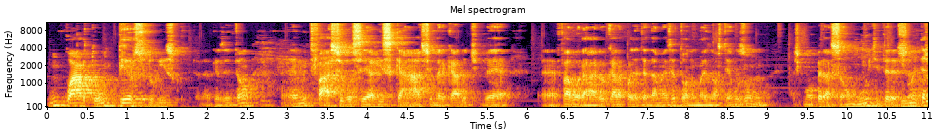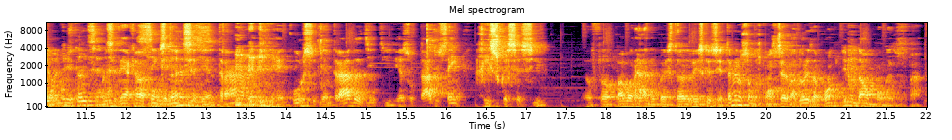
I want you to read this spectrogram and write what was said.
um quarto ou um terço do risco. entendeu? Quer dizer, então é muito fácil você arriscar se o mercado tiver é, favorável, o cara pode até dar mais retorno, mas nós temos um, acho que uma operação muito interessante. E manter uma constância, Você né? tem aquela Sem constância grandes- de entrada, de recurso, de entrada, de, de resultado sem risco excessivo. Eu estou apavorado com a história do risco excessivo. Também não somos conservadores a ponto de não dar um bom resultado.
